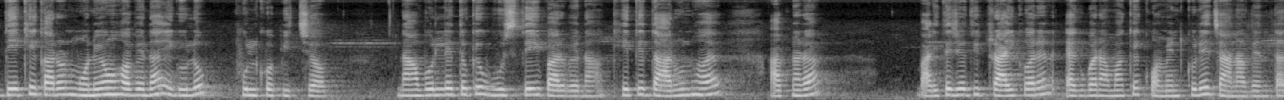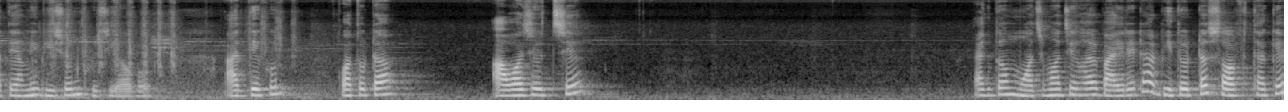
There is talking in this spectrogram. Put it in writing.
দেখে কারণ মনেও হবে না এগুলো ফুলকপির চপ। না বললে তো কেউ বুঝতেই পারবে না। খেতে দারুণ হয়। আপনারা বাড়িতে যদি ট্রাই করেন, একবার আমাকে কমেন্ট করে জানাবেন। তাতে আমি ভীষণ খুশি হব। আর দেখুন কতটা আওয়াজ হচ্ছে একদম মচমচে হয় বাইরেটা, আর ভিতরটা সফট থাকে।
